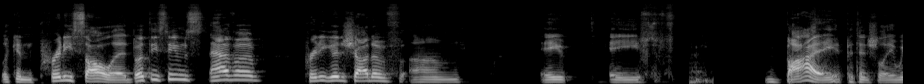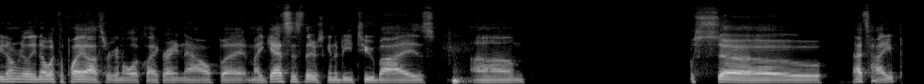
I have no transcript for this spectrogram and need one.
looking pretty solid. Both these teams have a pretty good shot of um, a a buy potentially. We don't really know what the playoffs are going to look like right now, but my guess is there's going to be two buys. Um, so that's hype.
